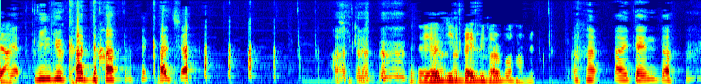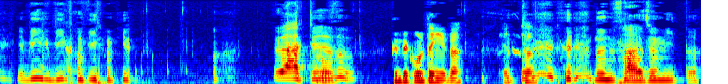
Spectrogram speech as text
야, 야, 민규 간다. 가자. 여기 맵이 넓어서 안 돼. 아, 된다. 야, 민규 미고 밀어 밀어. 으악, 저. 녀석. 근데 꼴등이다. 괜찮. 넌 4점 있다.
